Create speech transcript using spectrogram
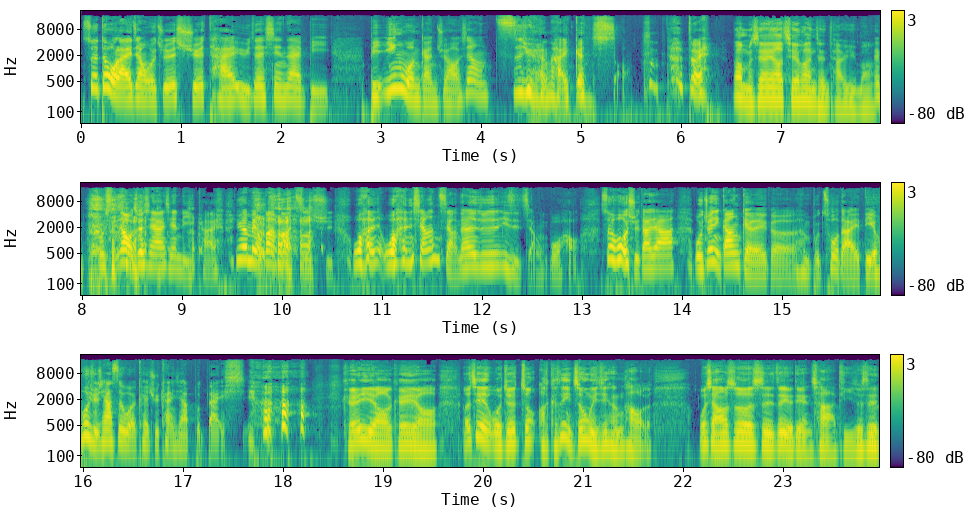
所以对我来讲，我觉得学台语在现在比比英文感觉好像资源还更少。对，那我们现在要切换成台语吗？欸，不行，那我就现在先离开，因为没有办法继续。我很我很想讲，但是就是一直讲不好。所以或许大家，我觉得你刚刚给了一个很不错的 idea，或许下次我也可以去看一下布袋戏。可以哦，可以哦。而且我觉得中啊，可是你中文已经很好了。我想要说的是，这有点岔题，就是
